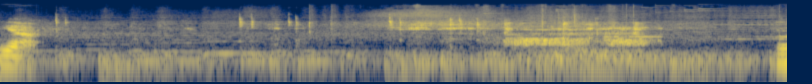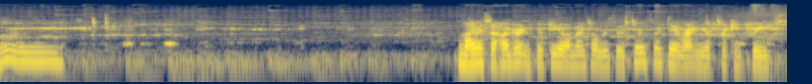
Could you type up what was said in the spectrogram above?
Yeah. Mm. Minus 150 elemental resistance? Like that right in your freaking face.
